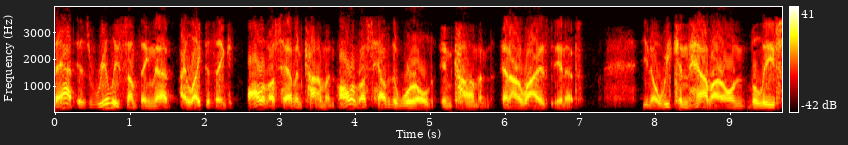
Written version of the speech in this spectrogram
that is really something that I like to think all of us have in common. All of us have the world in common and our lives in it. You know, we can have our own beliefs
